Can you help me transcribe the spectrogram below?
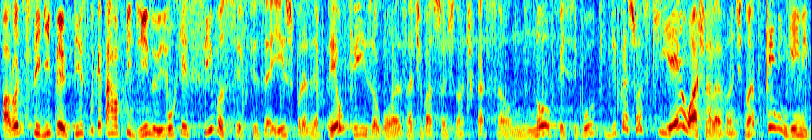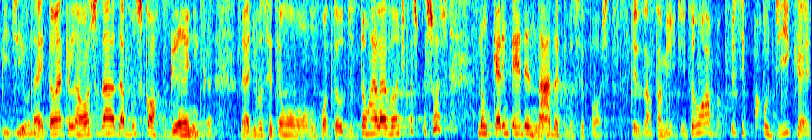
parou de seguir perfis porque estava pedindo isso. Porque se você fizer isso, por exemplo, eu fiz algumas ativações de notificação no Facebook de pessoas que eu acho relevante, não é porque ninguém me pediu, né? Então é aquele negócio da, da busca orgânica, né? De você ter um, um conteúdo tão relevante que as pessoas não querem perder nada que você posta. Exatamente. Então a principal dica é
